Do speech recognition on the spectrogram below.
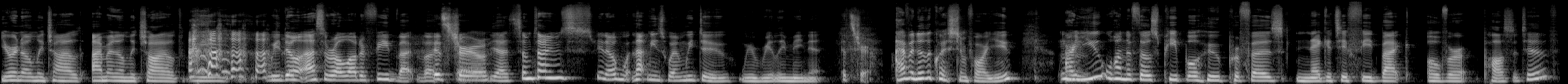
You're an only child. I'm an only child. We, we don't ask for a lot of feedback. But, It's true. uh, yeah, sometimes, you know, that means when we do, we really mean it. It's true. I have another question for you. Are Mm-hmm. you one of those people who prefers negative feedback over positive?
